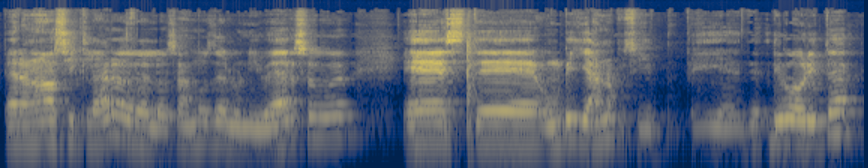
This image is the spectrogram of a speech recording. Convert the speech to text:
Pero no, sí, claro, de los amos del universo, güey. Este, un villano, pues sí. eh, Digo, ahorita,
